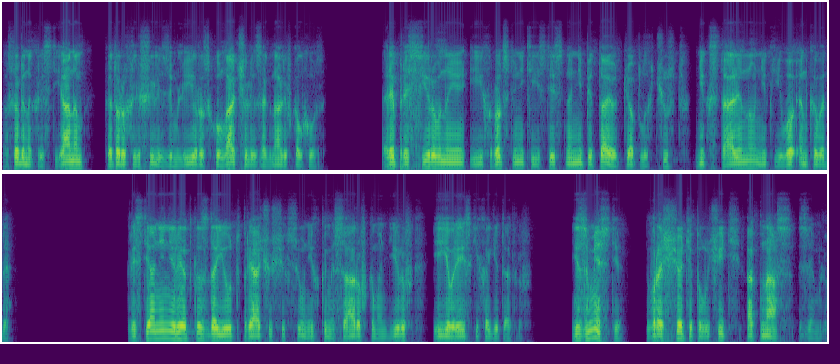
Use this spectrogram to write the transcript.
особенно крестьянам, которых лишили земли, раскулачили, загнали в колхозы. Репрессированные и их родственники, естественно, не питают теплых чувств ни к Сталину, ни к его НКВД. Крестьяне нередко сдают прячущихся у них комиссаров, командиров и еврейских агитаторов. Из мести в расчете получить от нас землю.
